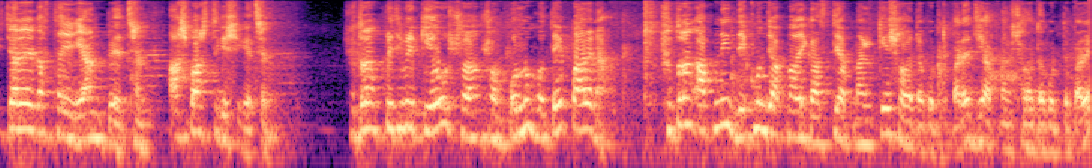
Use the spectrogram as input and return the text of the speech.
টিচারের কাছ থেকে জ্ঞান পেয়েছেন, আশপাশ থেকে শিখেছেন। সুতরাং পৃথিবীর কেউ স্বয়ং সম্পন্ন হতে পারে না। সুতরাং আপনি দেখুন যে আপনার এই কাজটি আপনাকে কে সহায়তা করতে পারে, যে আপনাকে সহায়তা করতে পারে,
